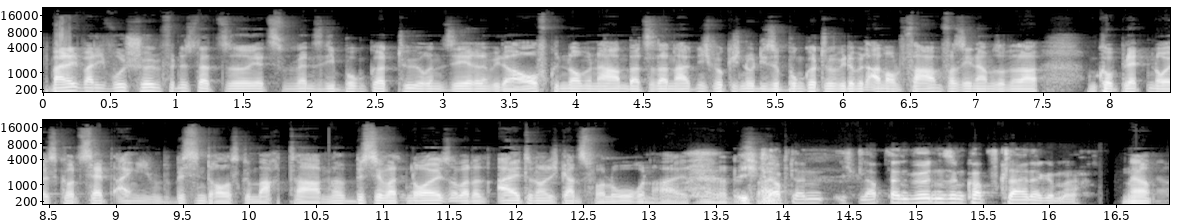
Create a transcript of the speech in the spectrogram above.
Ich meine, was ich wohl schön finde, ist, dass sie jetzt, wenn sie die Bunkertüren-Serien wieder aufgenommen haben, dass sie dann halt nicht wirklich nur diese Bunkertür wieder mit anderen Farben versehen haben, sondern da ein komplett neues Konzept eigentlich ein bisschen draus gemacht haben. Ne? Ein bisschen was Neues, aber das alte noch nicht ganz verloren halt. Ne? Ich glaube, dann, ich glaub, dann würden sie den Kopf kleiner gemacht. Halt, ja.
